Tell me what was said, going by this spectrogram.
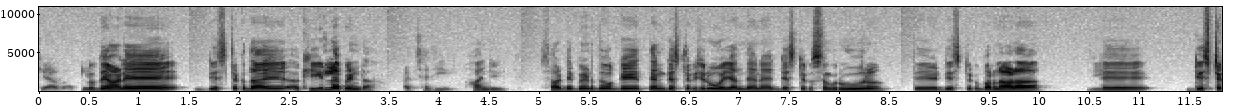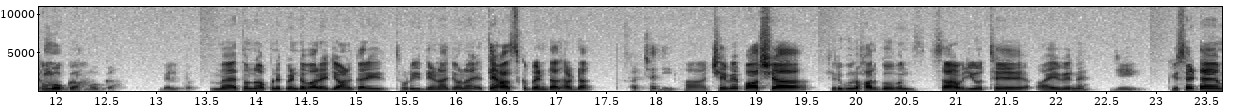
ਕੀ ਬਾਤ। ਲੁਧਿਆਣੇ ਡਿਸਟ੍ਰਿਕਟ ਦਾ ਇਹ ਅਖੀਰਲਾ ਪਿੰਡ ਆ। ਅੱਛਾ ਜੀ। ਹਾਂਜੀ। ਸਾਡੇ ਪਿੰਡ ਤੋਂ ਅੱਗੇ ਤਿੰਨ ਡਿਸਟ੍ਰਿਕਟ ਸ਼ੁਰੂ ਹੋ ਜਾਂਦੇ ਨੇ ਡਿਸਟ੍ਰਿਕਟ ਸੰਗਰੂਰ ਤੇ ਡਿਸਟ੍ਰਿਕਟ ਬਰਨਾਲਾ ਜੀ। ਤੇ ਡਿਸਟ੍ਰਿਕਟ ਮੋਗਾ। ਮੋਗਾ ਬਿਲਕੁਲ। ਮੈਂ ਤੁਹਾਨੂੰ ਆਪਣੇ ਪਿੰਡ ਬਾਰੇ ਜਾਣਕਾਰੀ ਥੋੜੀ ਦੇਣਾ ਚਾਹੁੰਦਾ ਇਤਿਹਾਸਕ ਪਿੰਡ ਆ ਸਾਡਾ। ਅੱਛਾ ਜੀ। ਹਾਂ ਛੇਵੇਂ ਪਾਤਸ਼ਾਹ ਸ੍ਰੀ ਗੁਰੂ ਹਰਗੋਬਿੰਦ ਸਾਹਿਬ ਜੀ ਉੱਥੇ ਆਏ ਹੋਏ ਨੇ। ਜੀ। ਕਿਸੇ ਟਾਈਮ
